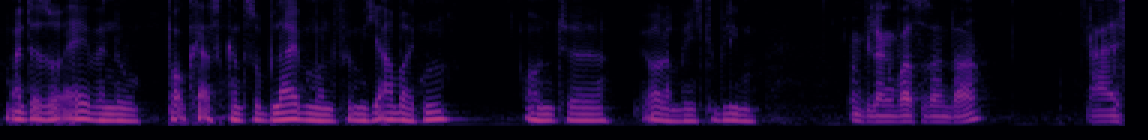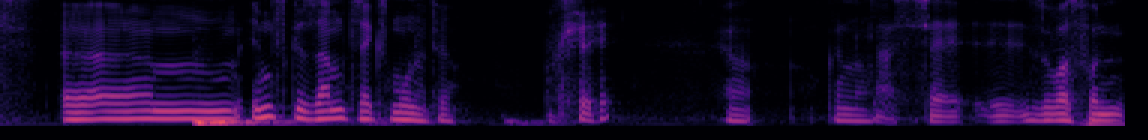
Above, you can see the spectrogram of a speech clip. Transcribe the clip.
meinte er so, ey, wenn du Bock hast, kannst du bleiben und für mich arbeiten. Und äh, ja, dann bin ich geblieben. Und wie lange warst du dann da? Als ähm, insgesamt sechs Monate. Okay. Genau. Das ist ja äh, sowas von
